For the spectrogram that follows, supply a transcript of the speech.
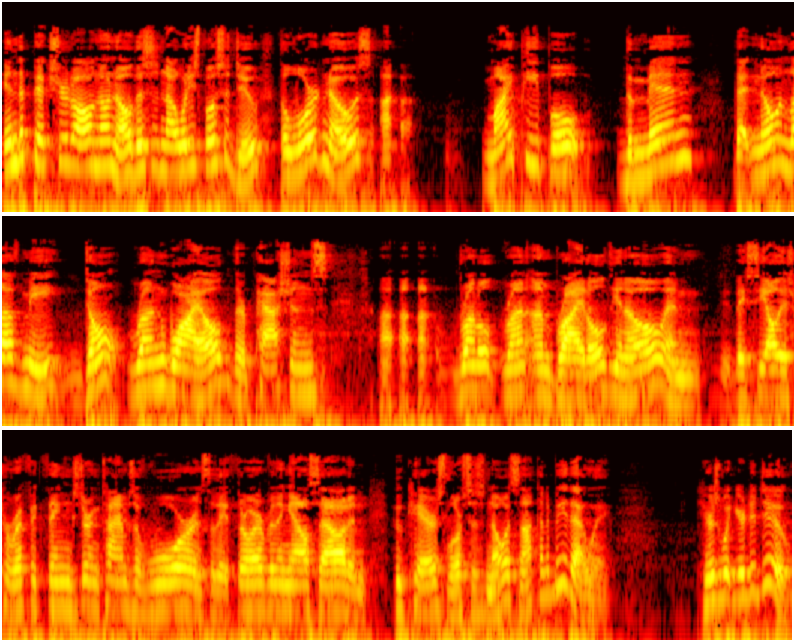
in the picture at all. No, no, this is not what he's supposed to do. The Lord knows uh, my people, the men that know and love me, don't run wild. Their passions uh, uh, uh, run, run unbridled, you know, and they see all these horrific things during times of war, and so they throw everything else out, and who cares? The Lord says, no, it's not going to be that way. Here's what you're to do.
